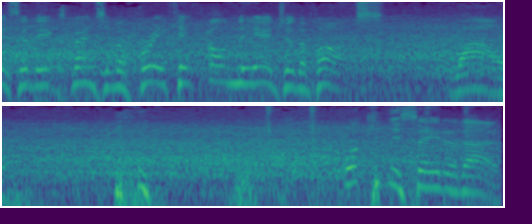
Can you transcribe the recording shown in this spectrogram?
it's at the expense of a free kick on the edge of the box. Wow. what can you say to that?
